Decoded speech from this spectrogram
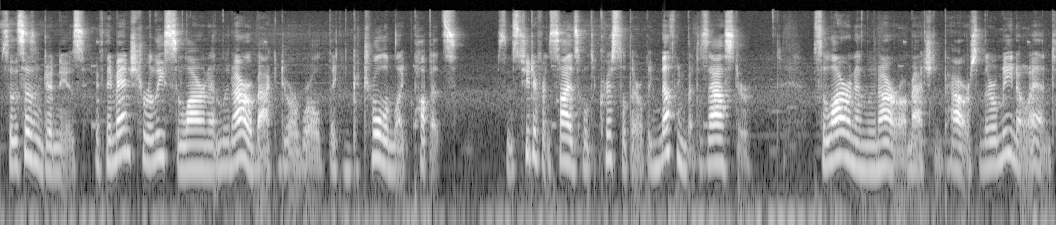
so this isn't good news. If they manage to release Solaran and Lunaro back into our world, they can control them like puppets. Since two different sides hold a crystal, there will be nothing but disaster. Solaran and Lunaro are matched in power, so there will be no end.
